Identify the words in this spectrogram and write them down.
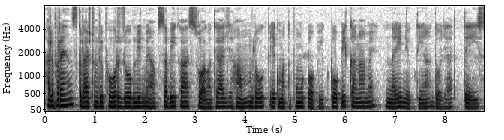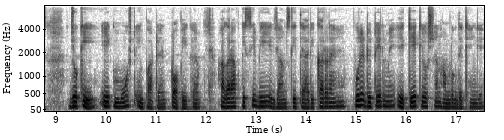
Hello friends class twenty four job news में आप सभी का स्वागत है। आज हम लोग एक महत्वपूर्ण टॉपिक टॉपिक का नाम है नई नियुक्तियाँ 2023 जो कि एक मोस्ट इंपॉर्टेंट टॉपिक है। अगर आप किसी भी एग्ज़ाम्स की तैयारी कर रहे हैं, पूरे डिटेल में एक एक क्वेश्चन हम लोग देखेंगे।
